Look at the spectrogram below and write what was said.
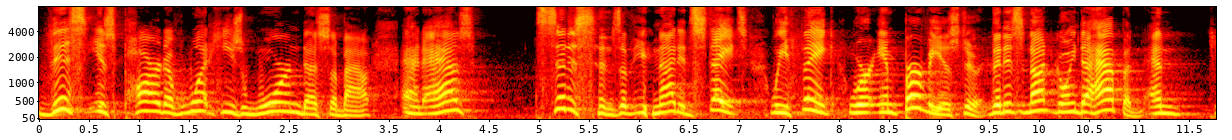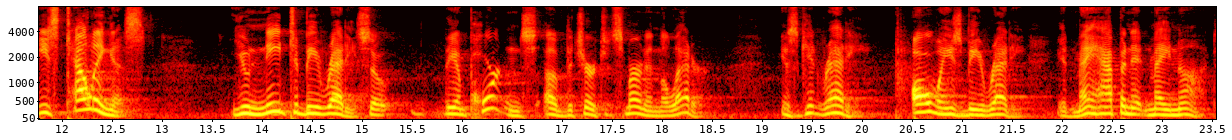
This is part of what he's warned us about. And as citizens of the United States, we think we're impervious to it, that it's not going to happen. And he's telling us, you need to be ready. So, the importance of the church at Smyrna in the letter is get ready. Always be ready. It may happen, it may not.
